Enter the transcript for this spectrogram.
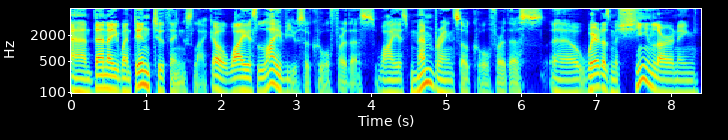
And then I went into things like, oh, why is LiveView so cool for this? Why is Membrane so cool for this? Uh, where does machine learning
